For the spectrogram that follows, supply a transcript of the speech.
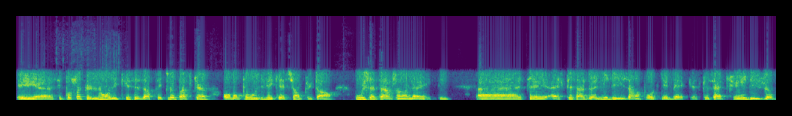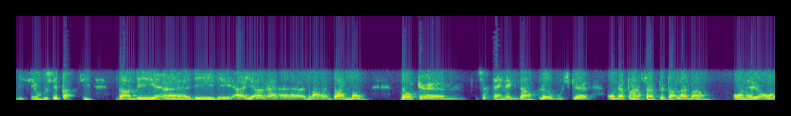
Et euh, c'est pour ça que nous, on écrit ces articles-là, parce qu'on va poser des questions plus tard. Où cet argent-là a été? Euh, est-ce que ça a donné des emplois au Québec? Est-ce que ça a créé des jobs ici ou c'est parti dans des, euh, des, ailleurs dans, dans, le monde? Donc, euh, ça, c'est un exemple là, où que on apprend ça un peu par la bande. On, on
